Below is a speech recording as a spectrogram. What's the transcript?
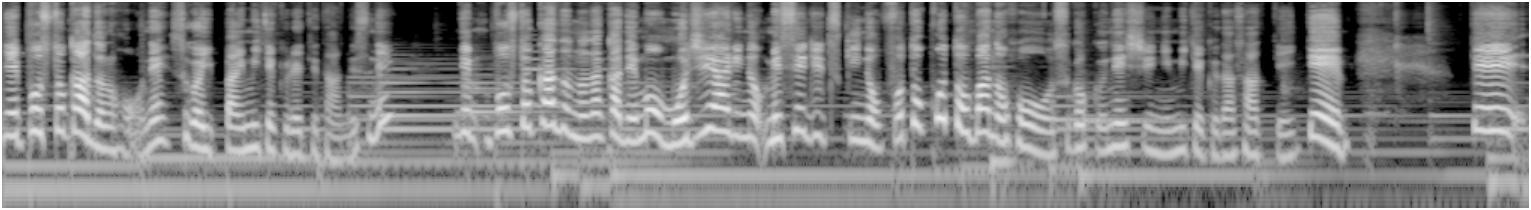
でポストカードの方をねすごいいっぱい見てくれてたんですね。でポストカードの中でも文字ありのメッセージ付きのフォト言葉の方をすごく熱心に見てくださっていてで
